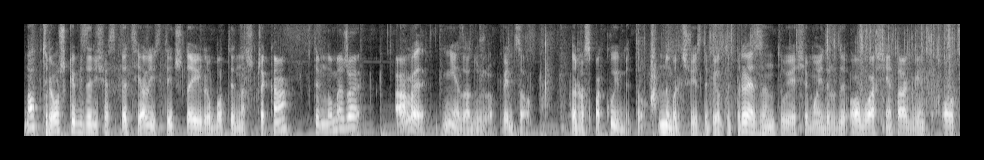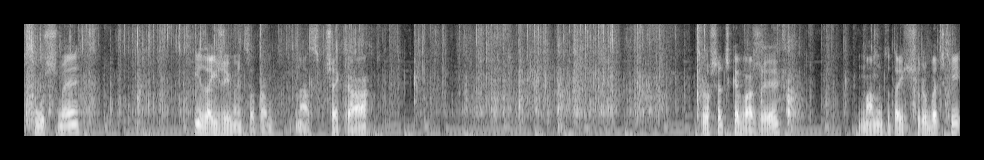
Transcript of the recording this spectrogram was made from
No troszkę widzę dzisiaj specjalistycznej roboty nas czeka w tym numerze, ale nie za dużo, więc co? Rozpakujmy to. Numer 35 prezentuje się, moi drodzy, o właśnie tak, więc otwórzmy i zajrzyjmy, co tam nas czeka. Troszeczkę waży. Mamy tutaj śrubeczki.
